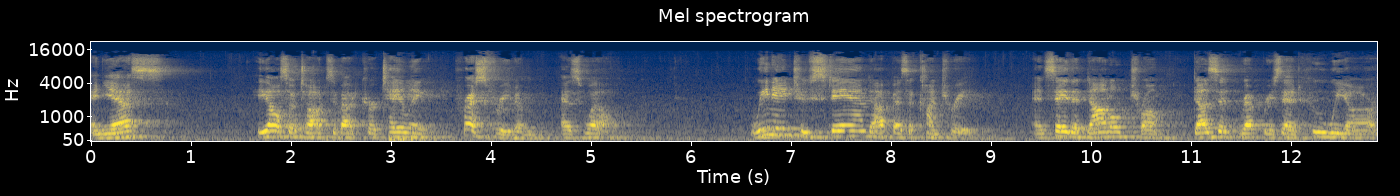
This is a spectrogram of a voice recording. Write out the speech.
And yes, he also talks about curtailing press freedom as well. We need to stand up as a country and say that Donald Trump doesn't represent who we are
